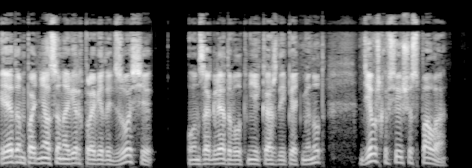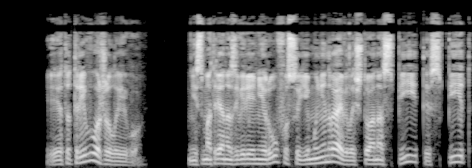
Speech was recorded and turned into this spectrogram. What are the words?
Эдам поднялся наверх проведать Зоси. Он заглядывал к ней каждые пять минут. Девушка все еще спала. И это тревожило его. Несмотря на заверение Руфуса, ему не нравилось, что она спит и спит,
